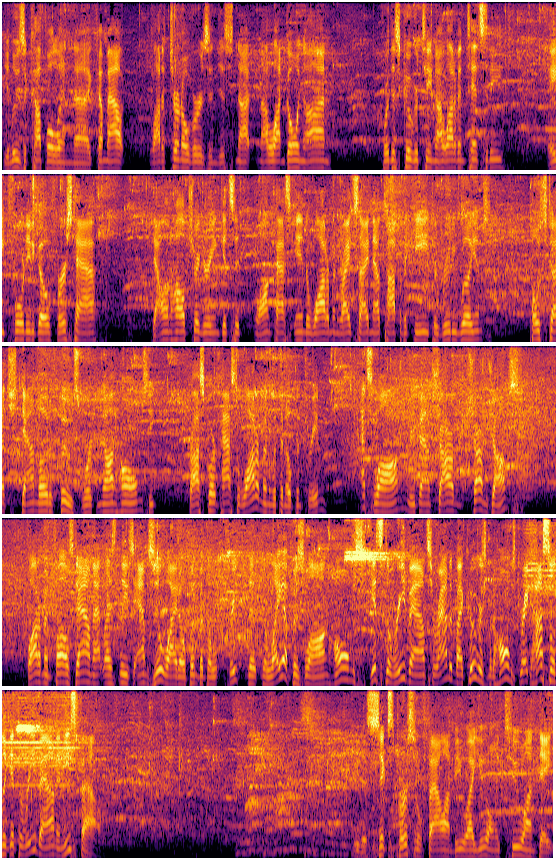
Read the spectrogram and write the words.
You lose a couple and uh, come out a lot of turnovers and just not not a lot going on for this Cougar team. Not a lot of intensity. 8:40 to go, first half. Dallin Hall triggering, gets it long pass into Waterman, right side, now top of the key to Rudi Williams. Post touch, down low to Foose, working on Holmes. He cross court pass to Waterman with an open three. That's long. Rebound, Charm, Sharavjamts. Waterman falls down. That leaves Amzil wide open, but the, free, the, the layup is long. Holmes gets the rebound, surrounded by Cougars, but Holmes, great hustle to get the rebound, and he's fouled. Be the sixth personal foul on BYU, only two on Dayton.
